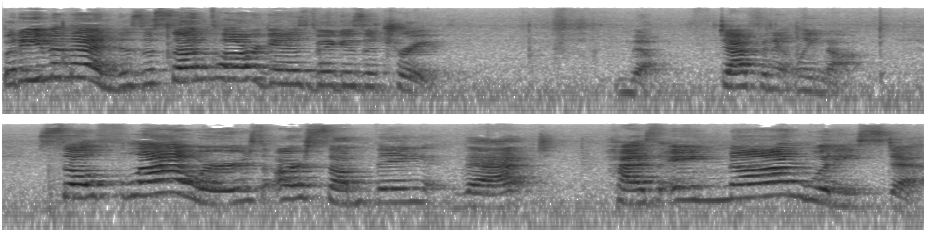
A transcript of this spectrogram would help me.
But even then, does a sunflower get as big as a tree? No, definitely not. So flowers are something that has a non-woody stem.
